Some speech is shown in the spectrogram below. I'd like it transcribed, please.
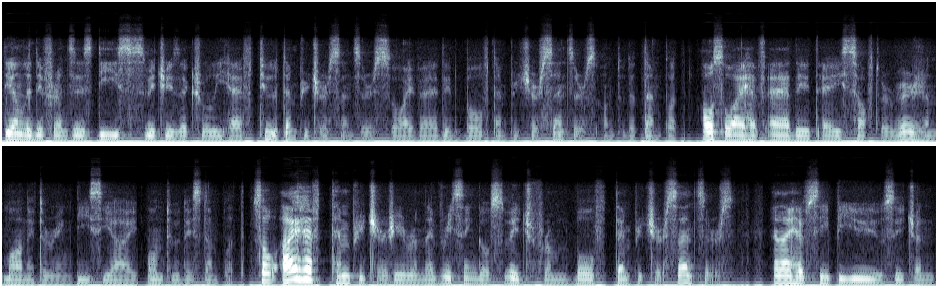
The only difference is these switches actually have two temperature sensors, so I've added both temperature sensors onto the template. Also I have added a software version monitoring DCI onto this template. So I have temperature here on every single switch from both temperature sensors and I have CPU usage and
